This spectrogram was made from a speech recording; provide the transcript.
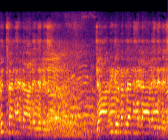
Lütfen helal ediniz. Canı gönülden helal ediniz.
